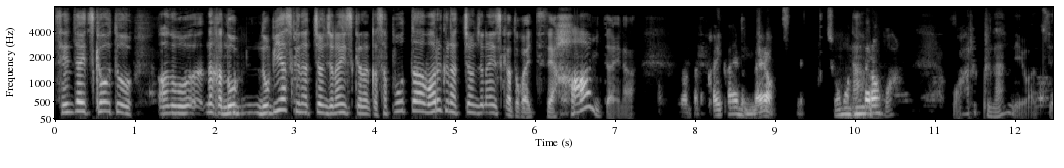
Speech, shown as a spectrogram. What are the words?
洗剤使うと、あの、なんかの伸びやすくなっちゃうんじゃないですか？なんかサポーター悪くなっちゃうんじゃないですか？とか言ってて、はぁみたいな。だったら買い替えるんだよ、つって。消耗だろわ悪くなんねえわって。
